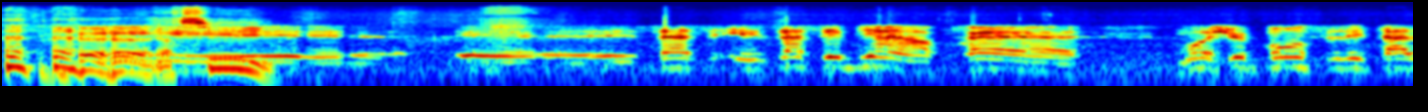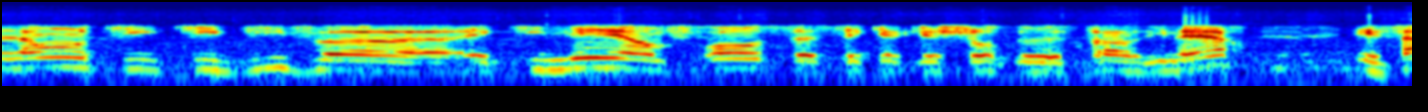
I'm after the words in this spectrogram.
Merci. Et, et, ça, et ça c'est bien. Après, moi je pense que les talents qui, qui vivent et qui naissent en France, c'est quelque chose d'extraordinaire. Et ça,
